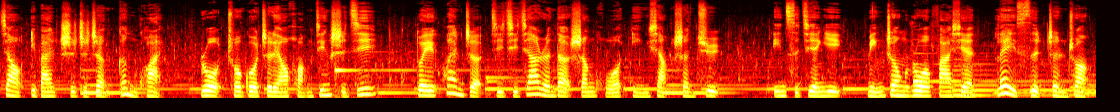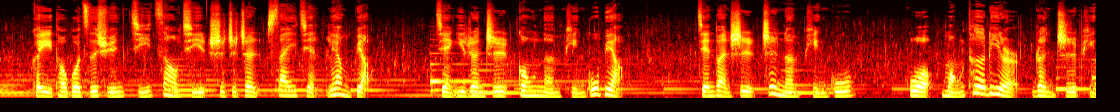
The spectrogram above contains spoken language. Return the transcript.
较一般失智症更快，若错过治疗黄金时机，对患者及其家人的生活影响甚巨。因此建议民众若发现类似症状，可以透过咨询及早期失智症筛检量表，简易认知功能评估表、简短式智能评估或蒙特利尔认知评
